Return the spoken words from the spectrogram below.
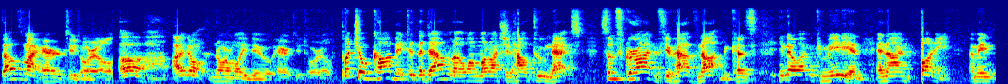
That was my hair tutorial. Ugh, I don't normally do hair tutorials. Put your comment in the down low on what I should how to next. Subscribe if you have not because, you know, I'm a comedian and I'm funny. I mean,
